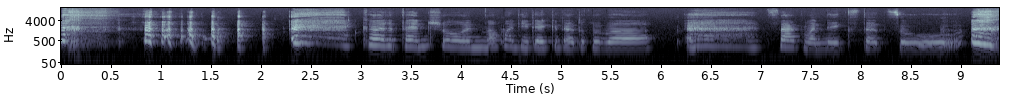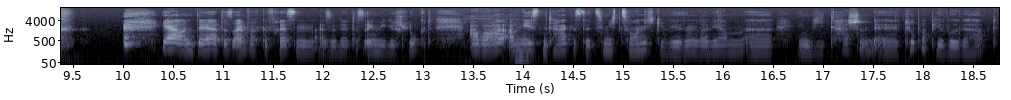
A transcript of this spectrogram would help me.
Curle pennt schon, mach mal die Decke da drüber. Sag mal nichts dazu. Ja, und der hat das einfach gefressen. Also der hat das irgendwie geschluckt. Aber am nächsten Tag ist der ziemlich zornig gewesen, weil wir haben äh, irgendwie Taschen, äh, Klopapier wohl gehabt,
